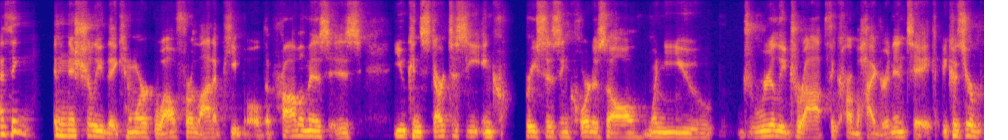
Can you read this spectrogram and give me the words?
I think initially they can work well for a lot of people. The problem is, is you can start to see increases in cortisol when you really drop the carbohydrate intake because you're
